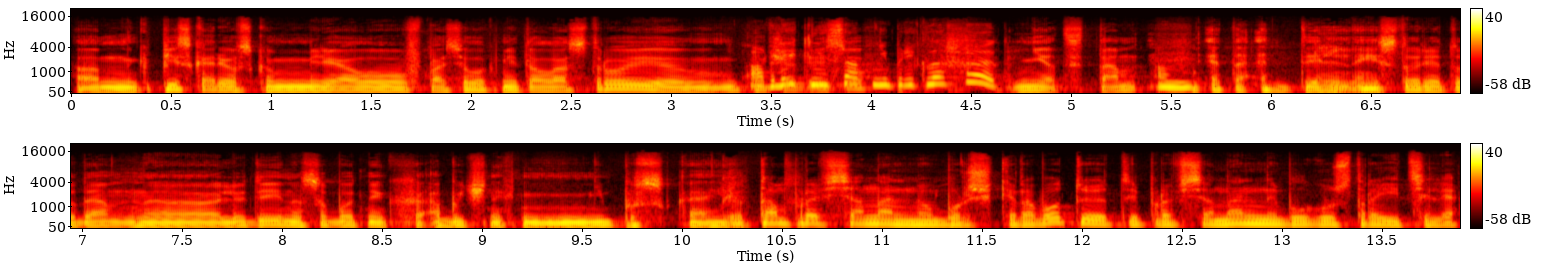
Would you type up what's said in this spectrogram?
э, к Пискаревскому мемориалу, в поселок Металлострой. Э, а в летний адресов. сад не приглашают? Нет, там um. это отдельная история. Туда э, людей на субботник обычных не пускают. Там профессиональные уборщики работают и профессиональные благоустроители.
